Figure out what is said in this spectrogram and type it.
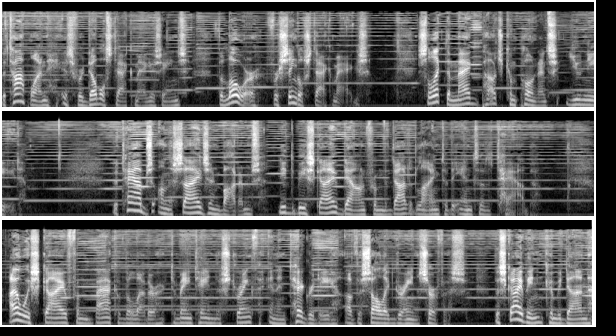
The top one is for double stack magazines, the lower for single stack mags. Select the mag pouch components you need. The tabs on the sides and bottoms need to be skived down from the dotted line to the ends of the tab. I always skive from the back of the leather to maintain the strength and integrity of the solid grain surface. The skiving can be done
